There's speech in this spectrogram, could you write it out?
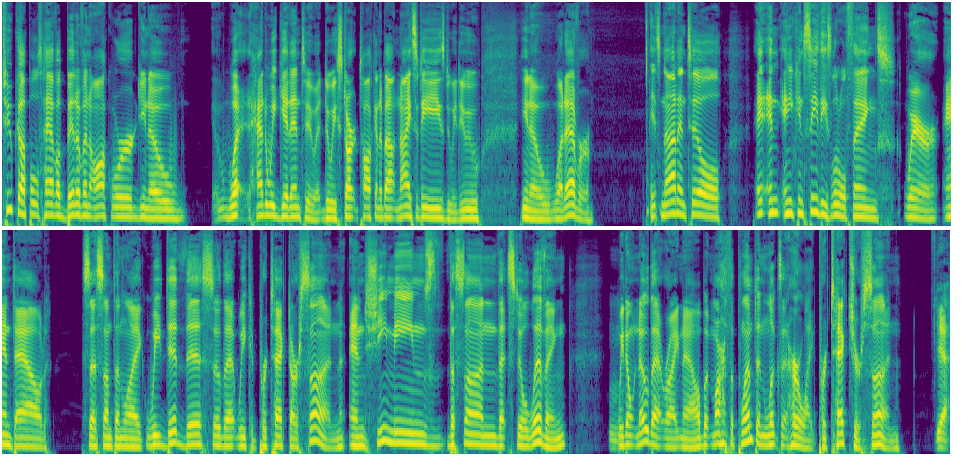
two couples have a bit of an awkward, you know, what? How do we get into it? Do we start talking about niceties? Do we do, you know, whatever? It's not until and and, and you can see these little things where Ann Dowd says something like, "We did this so that we could protect our son," and she means the son that's still living. Hmm. We don't know that right now, but Martha Plimpton looks at her like, "Protect your son." Yeah.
